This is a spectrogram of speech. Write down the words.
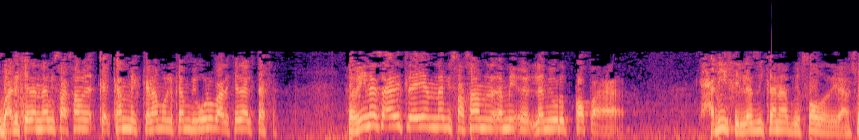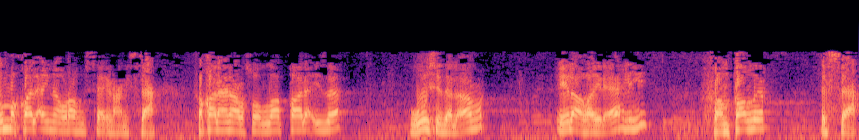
وبعد كده النبي صلى الله عليه وسلم كمل كلامه اللي كان بيقوله وبعد كده التفت. ففي ناس قالت ليه النبي صلى الله عليه وسلم لم- يرد قطع الحديث الذي كان بصدده يعني ثم قال أين أراه السائل عن الساعة؟ فقال أنا رسول الله قال إذا وسد الأمر إلى غير أهله فانتظر الساعة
